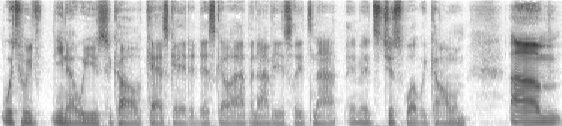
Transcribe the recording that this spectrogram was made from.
which we've you know we used to call cascade a disco hop, and obviously it's not. It's just what we call them. Um,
